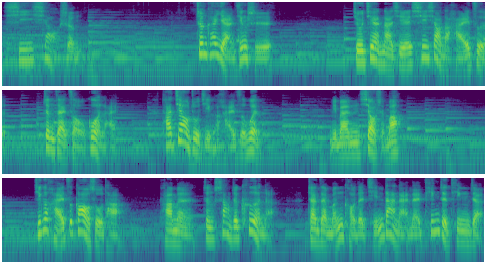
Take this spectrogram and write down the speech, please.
嬉笑声。睁开眼睛时，就见那些嬉笑的孩子正在走过来。他叫住几个孩子问：“你们笑什么？”几个孩子告诉他，他们正上着课呢。站在门口的秦大奶奶听着听着，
